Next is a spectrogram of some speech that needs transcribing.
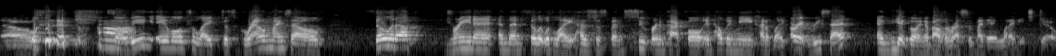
no. so being able to like just ground myself, fill it up, drain it, and then fill it with light has just been super impactful in helping me kind of like, all right, reset and get going about the rest of my day, what I need to do.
